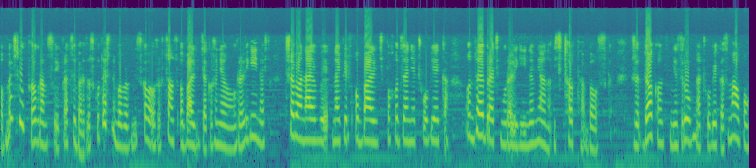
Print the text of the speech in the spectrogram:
obmyślił program swojej pracy bardzo skuteczny, bo wywnioskował, że chcąc obalić zakorzenioną religijność, trzeba najpierw obalić pochodzenie człowieka, odebrać mu religijne miano, istota boska, że dokąd nie zrówna człowieka z małpą,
